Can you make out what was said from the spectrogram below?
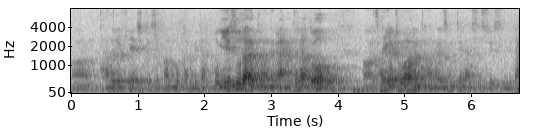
어, 단어를 계속해서 반복합니다. 꼭 예수라는 단어가 아니더라도 어, 자기가 좋아하는 단어를 선택하실 수 있습니다.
